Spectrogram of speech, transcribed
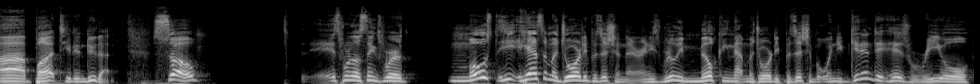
Uh, but he didn't do that. So it's one of those things where most he, he has a majority position there and he's really milking that majority position. But when you get into his real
